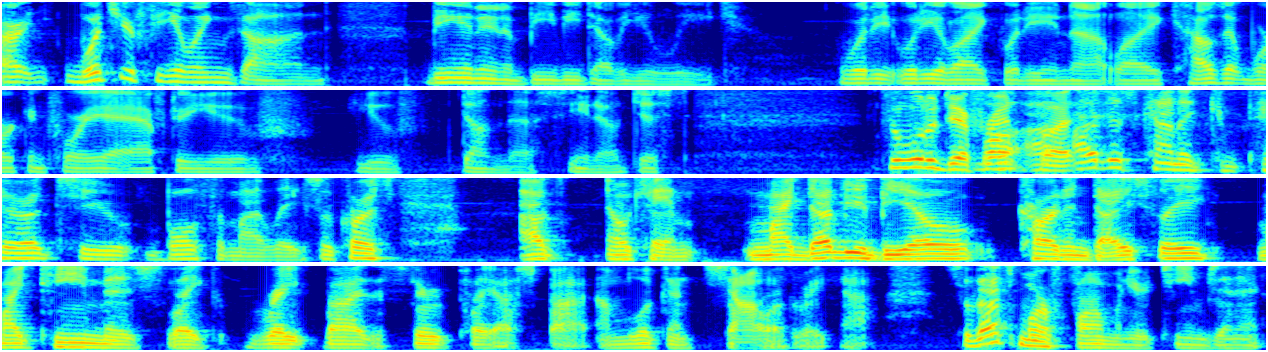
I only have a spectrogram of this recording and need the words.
are. What's your feelings on being in a BBW league? What do you What do you like? What do you not like? How's it working for you after you've you've done this? You know, just it's a little different, Well, but I, I'll just kind of compare it to both of my leagues. So, of course, I'll, okay, my WBO card and dice league, my team is like right by the third playoff spot. I'm looking solid right now. So that's more fun when your team's in it.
